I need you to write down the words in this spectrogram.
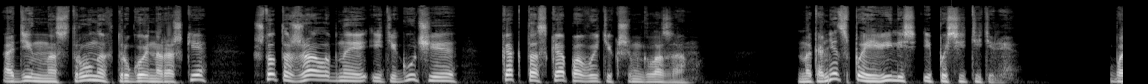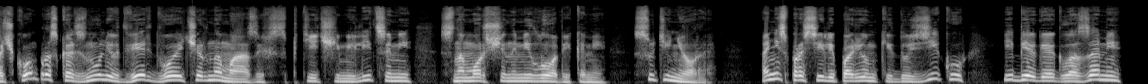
один на струнах, другой на рожке, что-то жалобное и тягучее, как тоска по вытекшим глазам. Наконец появились и посетители. Бочком проскользнули в дверь двое черномазых с птичьими лицами, с наморщенными лобиками, сутенеры. Они спросили по рюмке дузику и, бегая глазами,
